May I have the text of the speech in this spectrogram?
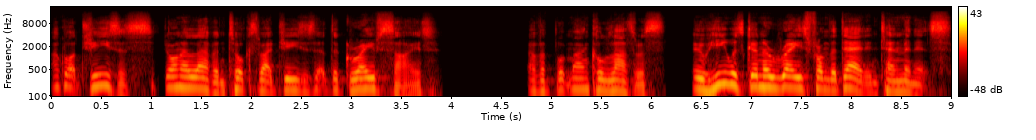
I've got Jesus. John 11 talks about Jesus at the graveside of a man called Lazarus, who he was going to raise from the dead in 10 minutes.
